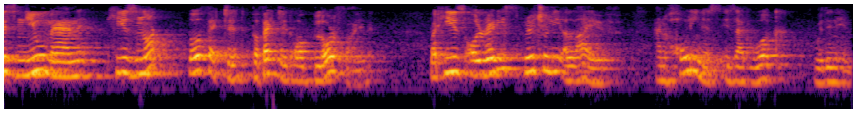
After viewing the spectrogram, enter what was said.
This new man, he is not perfected, perfected or glorified, but he is already spiritually alive, and holiness is at work within him.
